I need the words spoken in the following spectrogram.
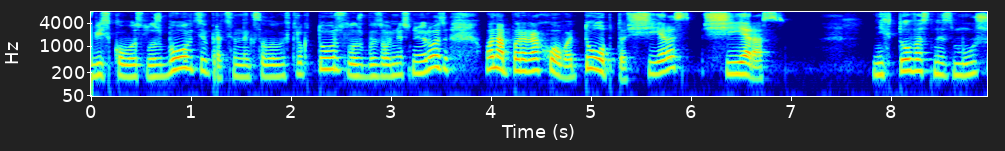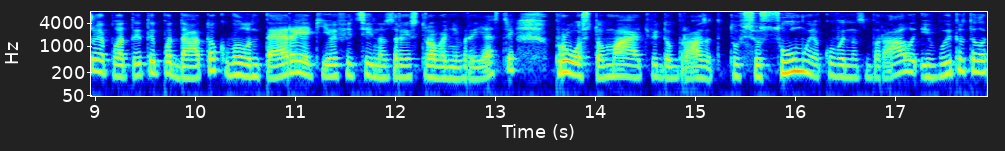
військовослужбовців, працівник силових структур, служби зовнішньої розвитку. Вона перераховує. Тобто, ще раз, ще раз. Ніхто вас не змушує платити податок. Волонтери, які офіційно зареєстровані в реєстрі, просто мають відобразити ту всю суму, яку ви назбирали і витратили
